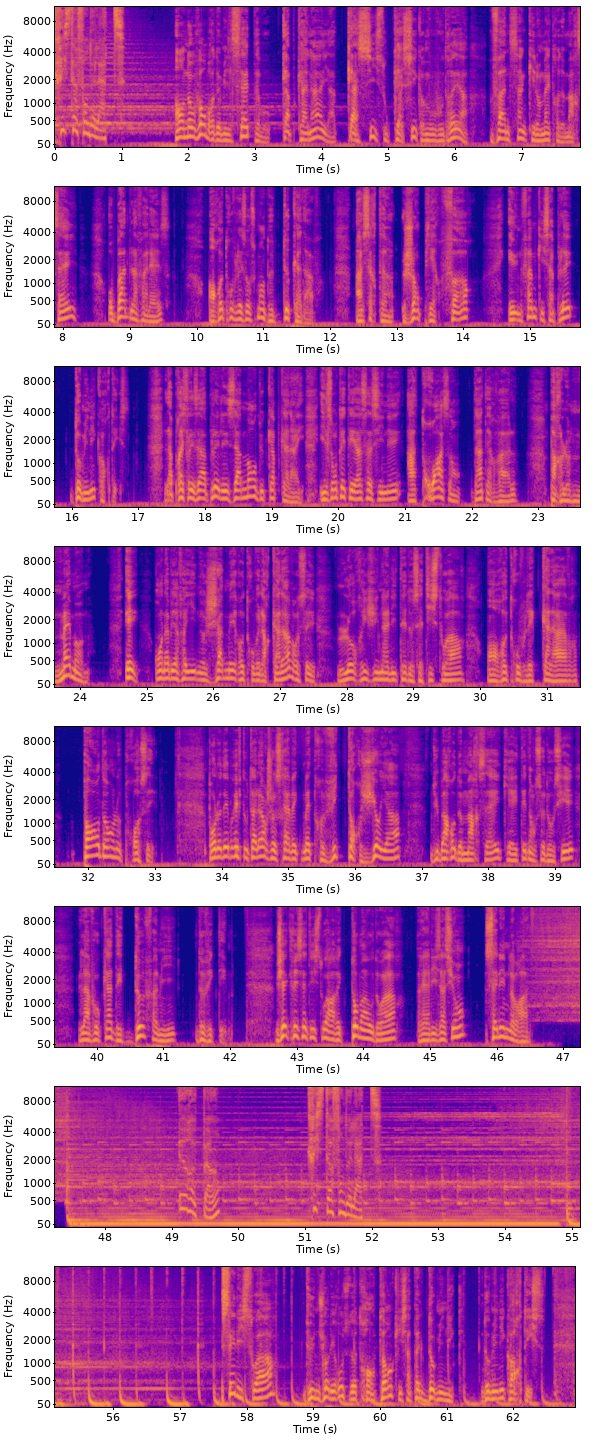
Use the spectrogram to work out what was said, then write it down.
Christophe Andelatte. En novembre 2007, au Cap Canaille, à Cassis ou Cassis comme vous voudrez, à 25 km de Marseille, au bas de la falaise, on retrouve les ossements de deux cadavres. Un certain Jean-Pierre Faure et une femme qui s'appelait Dominique Ortiz. La presse les a appelés les amants du Cap Canaille. Ils ont été assassinés à trois ans d'intervalle par le même homme. Et on a bien failli ne jamais retrouver leurs cadavres, c'est l'originalité de cette histoire. On retrouve les cadavres pendant le procès. Pour le débrief tout à l'heure, je serai avec maître Victor Gioia du barreau de Marseille qui a été dans ce dossier l'avocat des deux familles de victimes. J'ai écrit cette histoire avec Thomas Audouard, réalisation Céline Lebras. Europe 1, Christophe Andelatte. C'est l'histoire d'une jolie rousse de 30 ans qui s'appelle Dominique, Dominique Ortiz,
